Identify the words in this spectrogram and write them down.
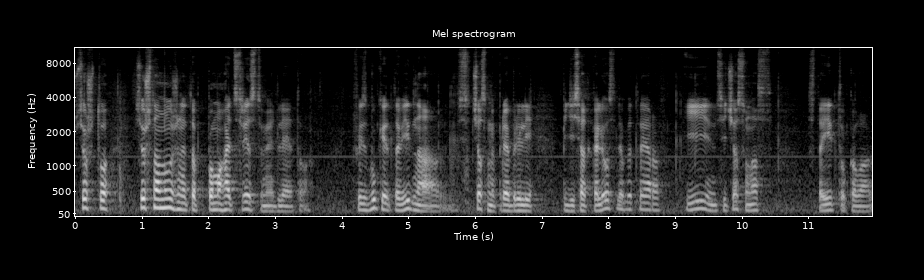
все, что, все, что нам нужно, это помогать средствами для этого. В Фейсбуке это видно. Сейчас мы приобрели 50 колес для БТРов. И сейчас у нас стоит около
